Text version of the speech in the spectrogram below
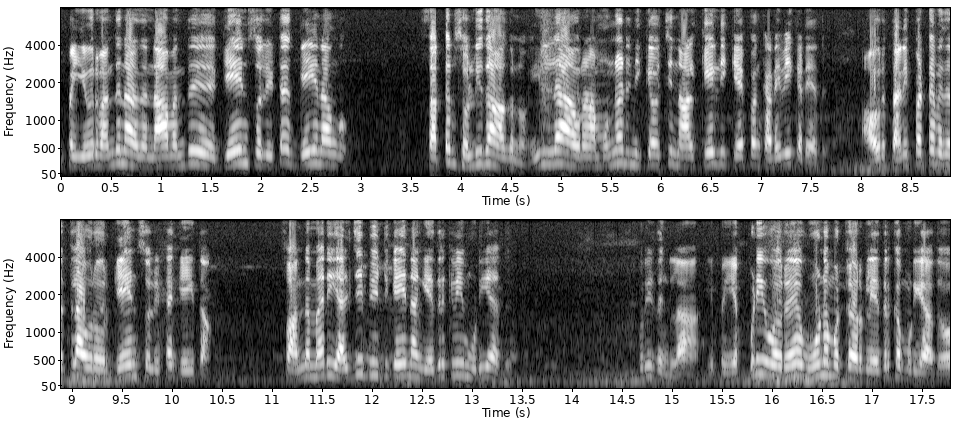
இப்போ இவர் வந்து நான் நான் வந்து கேன்னு சொல்லிட்டா கேன்னு அவங்க சட்டம் சொல்லி தான் ஆகணும். இல்ல அவரை நான் முன்னாடி நிக்க வச்சு நாலு கேள்வி கேட்பேன். கிடையவே கிடையாது. அவர் தனிப்பட்ட விதத்தில் அவர் ஒரு கேன்னு சொல்லிட்டா கே தான். ஸோ அந்த மாதிரி எல்ஜிபிடி கே நாங்கள் எதிர்க்கவே முடியாது. புரியுதுங்களா? இப்போ எப்படி ஒரு ஊனமுற்றவர்களை எதிர்க்க முடியாதோ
